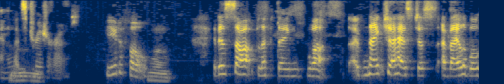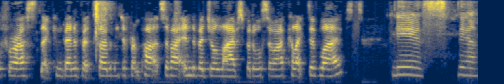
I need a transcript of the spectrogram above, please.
and let's mm. treasure it. Beautiful. Wow. It is so uplifting what uh, nature has just available for us that can benefit so many different parts of our individual lives, but also our collective lives. Yes, yeah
